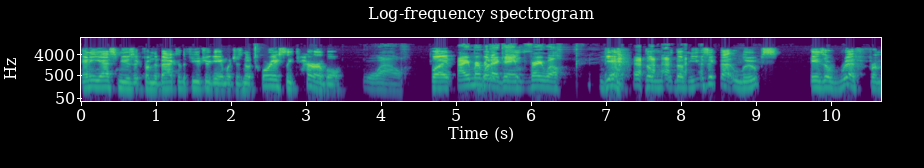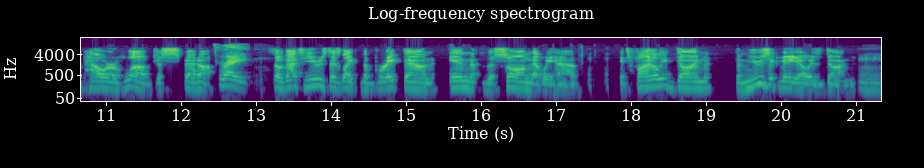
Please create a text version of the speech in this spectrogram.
NES music from the Back to the Future game, which is notoriously terrible. Wow. But I remember that it game very well. yeah, the the music that loops is a riff from Power of Love, just sped up. Right. So that's used as like the breakdown in the song that we have. It's finally done. The music video is done, hmm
